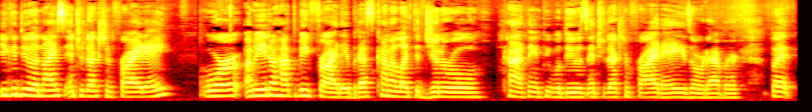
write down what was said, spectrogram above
You could do a nice introduction Friday. Or, I mean, it don't have to be Friday, but that's kind of like the general kind of thing people do is introduction Fridays or whatever. But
